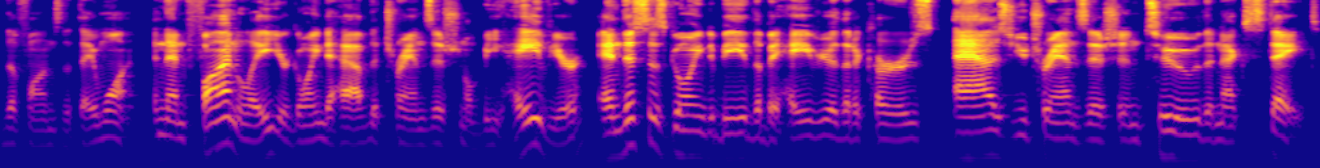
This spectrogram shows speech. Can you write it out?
the funds that they want. And then finally, you're going to have the transitional behavior, and this is going to be the behavior that occurs as you transition to the next state.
